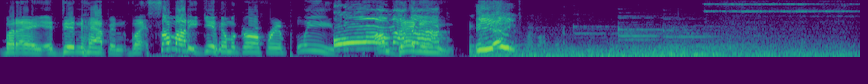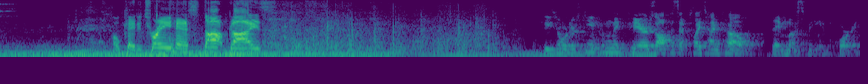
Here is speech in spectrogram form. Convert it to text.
but hey, it didn't happen. But somebody get him a girlfriend, please. Oh I'm begging you. Okay, the train has stopped, guys. These orders came from Leith Pierre's office at Playtime Co. They must be important.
